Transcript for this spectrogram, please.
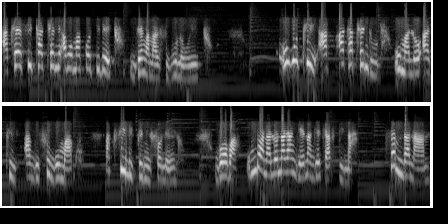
akhe sithatheni abomakoti bethu njengamazibulo wethu. Ukuthi athi aphendula uma lo athi angisukumakho akusile iqiniso lelo. Ngoba umntwana lo nakangena ngejardina semntanami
